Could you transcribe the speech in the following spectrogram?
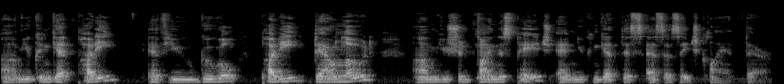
Um, you can get PuTTY if you Google PuTTY download. Um, you should find this page, and you can get this SSH client there.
